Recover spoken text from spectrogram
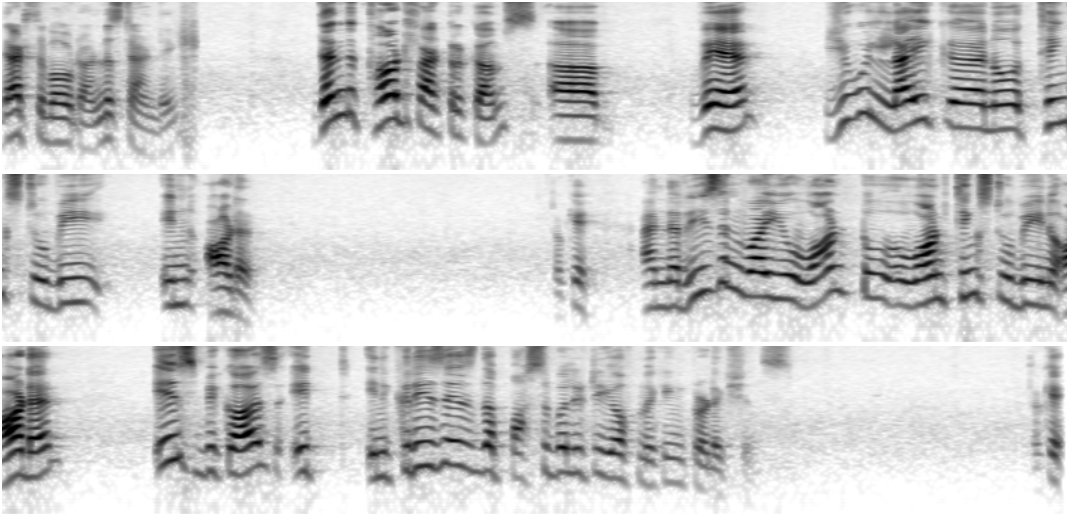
that is about understanding. Then the third factor comes uh, where you will like uh, know things to be in order. Okay. And the reason why you want to want things to be in order is because it increases the possibility of making predictions. Okay.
